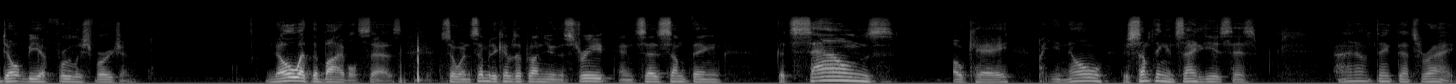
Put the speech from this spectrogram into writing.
Don't be a foolish virgin. Know what the Bible says. So when somebody comes up on you in the street and says something that sounds okay, but you know there's something inside of you that says, I don't think that's right.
